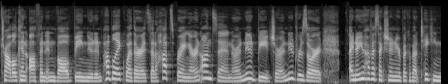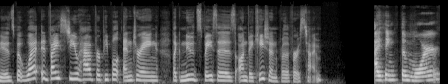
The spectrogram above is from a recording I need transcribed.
travel can often involve being nude in public, whether it's at a hot spring or an onsen or a nude beach or a nude resort. I know you have a section in your book about taking nudes, but what advice do you have for people entering like nude spaces on vacation for the first time? I think the more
